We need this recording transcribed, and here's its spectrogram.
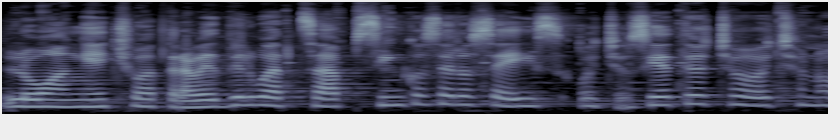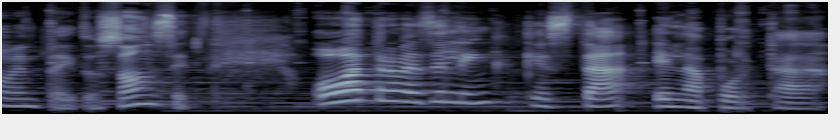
lo han hecho a través del WhatsApp 506-8788-9211 o a través del link que está en la portada.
